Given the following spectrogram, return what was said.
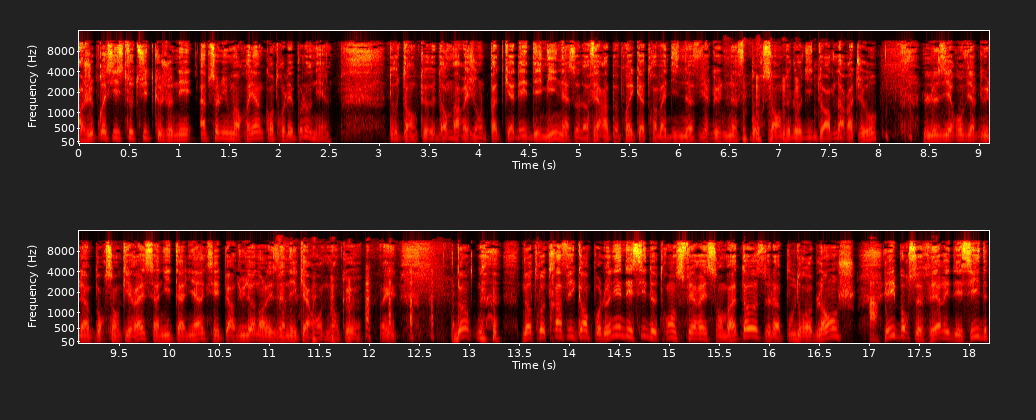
alors je précise tout de suite que je n'ai absolument rien contre les Polonais. hein. D'autant que dans ma région, le Pas-de-Calais des mines, hein, ça doit faire à peu près 99,9% de l'auditoire de la radio. Le 0,1% qui reste, c'est un Italien qui s'est perdu là dans les années 40. Donc, euh, voyez. donc notre trafiquant polonais décide de transférer son matos, de la poudre blanche, et pour ce faire, il décide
